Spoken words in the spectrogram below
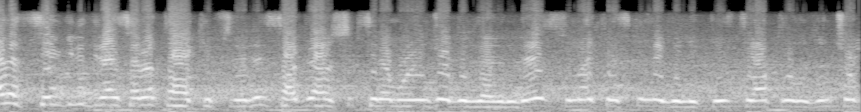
Evet sevgili Diren Sanat takipçileri Sabri Arşık Sinema Oyuncu Ödülleri'nde Sunay Keskin'le birlikteyiz. Tiyatromuzun çok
